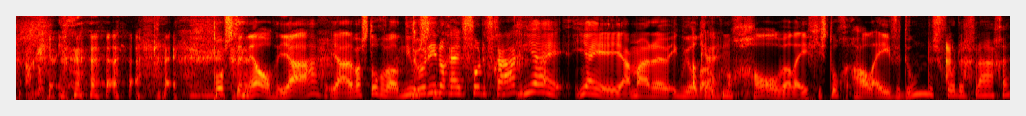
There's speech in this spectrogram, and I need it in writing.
Oké. PostNL, ja. Ja, dat was toch wel nieuws. Doen we die nog even voor de vraag? Ja, ja, ja, ja maar eh, ik wilde ook nog Hal wel eventjes, toch Hal even doen, dus voor de vragen.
